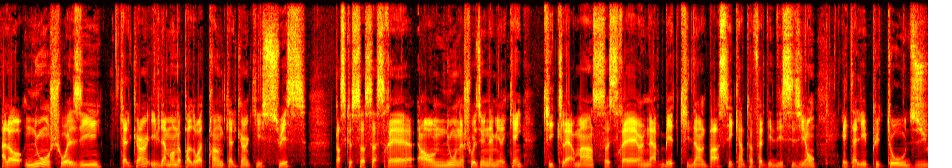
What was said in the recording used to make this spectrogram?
Alors, nous, on choisit quelqu'un. Évidemment, on n'a pas le droit de prendre quelqu'un qui est suisse, parce que ça, ça serait... Alors, nous, on a choisi un Américain qui, clairement, ce serait un arbitre qui, dans le passé, quand a fait des décisions, est allé plutôt du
